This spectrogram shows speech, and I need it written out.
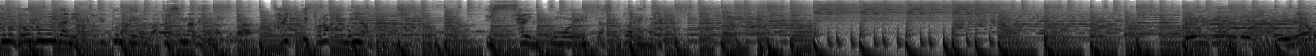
その領土問題に取り組んでいる私がですね帰ってこなくてもいいなんて話はですね一切思い出すことはできません。分便自動車胸を。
